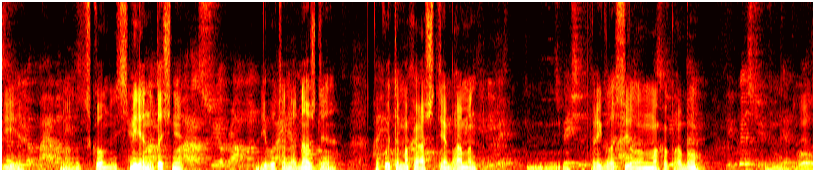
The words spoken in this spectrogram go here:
И, ну, скромно, смиренно точнее. И вот он однажды, какой-то Махараштия Браман, пригласил Махапрабху. request you, if you can go.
